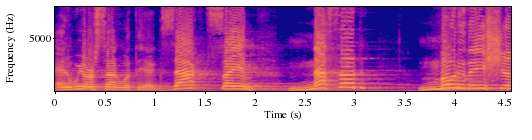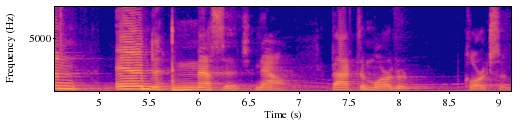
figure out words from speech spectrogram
And we are sent with the exact same method, motivation, and message. Now, back to Margaret Clarkson.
